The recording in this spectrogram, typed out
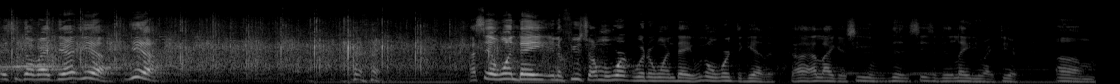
There she go right there. Yeah, yeah. I said one day in the future I'm gonna work with her one day. We're gonna work together. I, I like her. Good. She's a good lady right there. Um,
